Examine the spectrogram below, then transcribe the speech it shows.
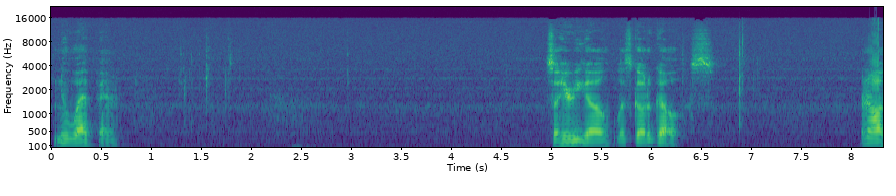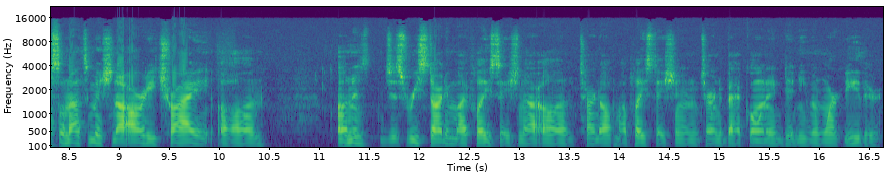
new weapon. So here we go. Let's go to Ghosts. And also, not to mention, I already tried um, just restarting my PlayStation. I um, turned off my PlayStation and turned it back on, and it didn't even work either.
